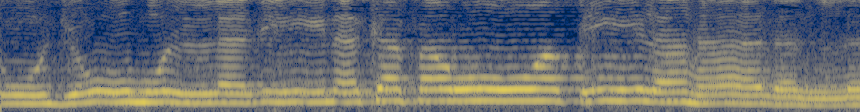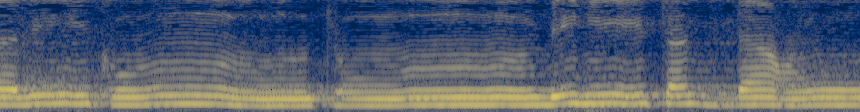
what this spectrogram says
وُجُوهُ الَّذِينَ كَفَرُوا وَقِيلَ هَٰذَا الَّذِي كُنتُم بِهِ تَدَّعُونَ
